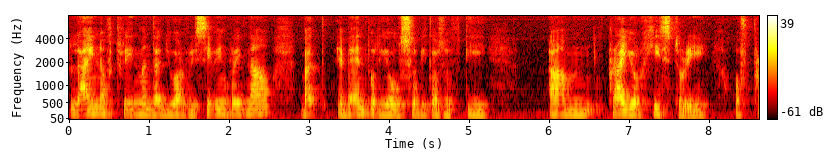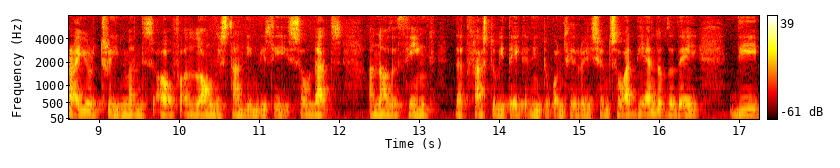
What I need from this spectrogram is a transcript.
line of treatment that you are receiving right now, but eventually also because of the um, prior history of prior treatments of a long-standing disease. So that's another thing that has to be taken into consideration. So at the end of the day, the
